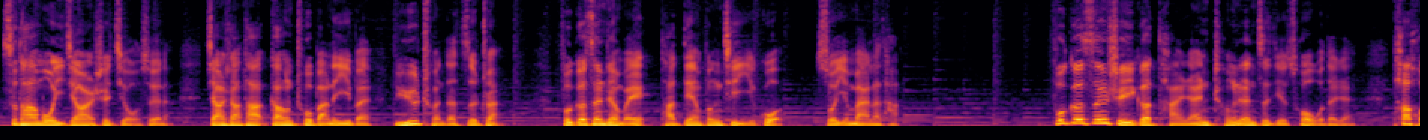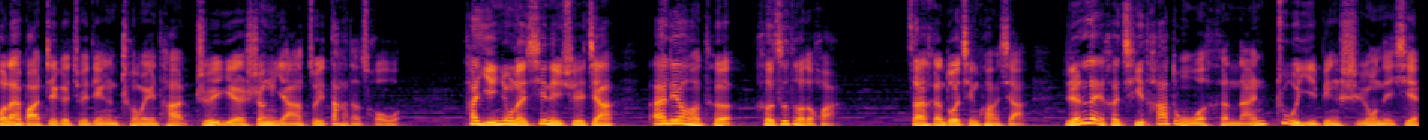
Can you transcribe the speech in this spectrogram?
斯塔姆已经二十九岁了，加上他刚出版了一本愚蠢的自传，福格森认为他巅峰期已过，所以卖了他。福格森是一个坦然承认自己错误的人，他后来把这个决定称为他职业生涯最大的错误。他引用了心理学家埃利奥特·赫斯特的话。在很多情况下，人类和其他动物很难注意并使用那些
